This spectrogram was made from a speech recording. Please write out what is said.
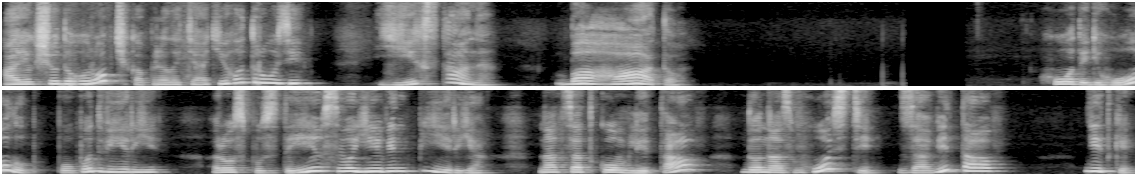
А якщо до горобчика прилетять його друзі, їх стане багато. Ходить голуб по подвір'ї, розпустив своє він пір'я, над садком літав, до нас в гості завітав. Дітки,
